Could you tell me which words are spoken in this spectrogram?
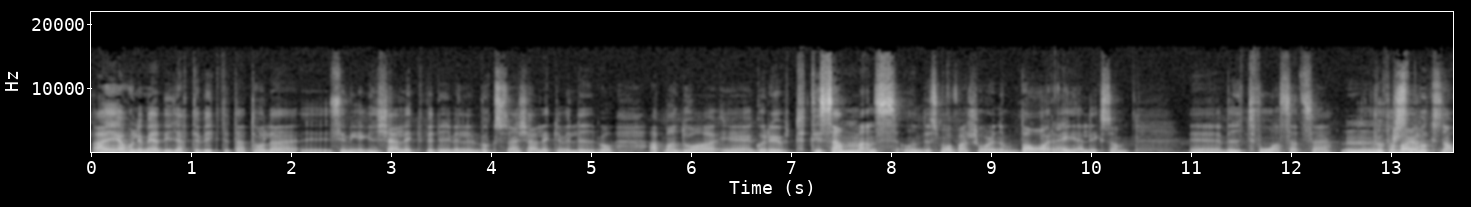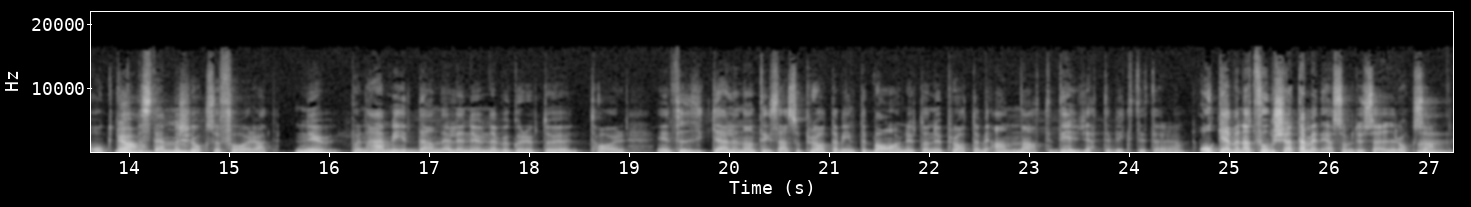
ja, jag håller med, det är jätteviktigt att hålla eh, sin egen kärlek vid liv, eller den vuxna kärleken vid liv och att man då eh, går ut tillsammans under småbarnsåren och bara är liksom eh, vi två så att säga. Mm, Vuxna. Får vara vuxna och då Ja. Mm. bestämmer sig också för att nu på den här middagen eller nu när vi går ut och tar en fika eller någonting sånt så pratar vi inte barn utan nu pratar vi annat. Det är ju jätteviktigt. Är det? Och även att fortsätta med det som du säger också. Mm.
